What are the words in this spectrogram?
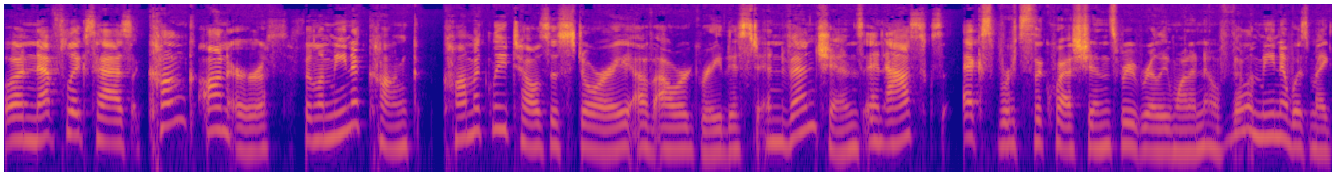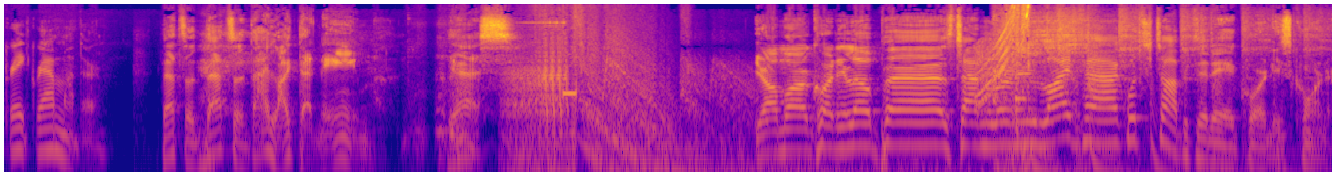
Well, Netflix has Cunk on Earth. Philomena Cunk comically tells the story of our greatest inventions and asks experts the questions we really want to know. Philomena was my great grandmother. That's a that's a I like that name. Yes. Y'all, Mario Courtney Lopez. Time to learn a new life hack. What's the topic today at Courtney's Corner?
